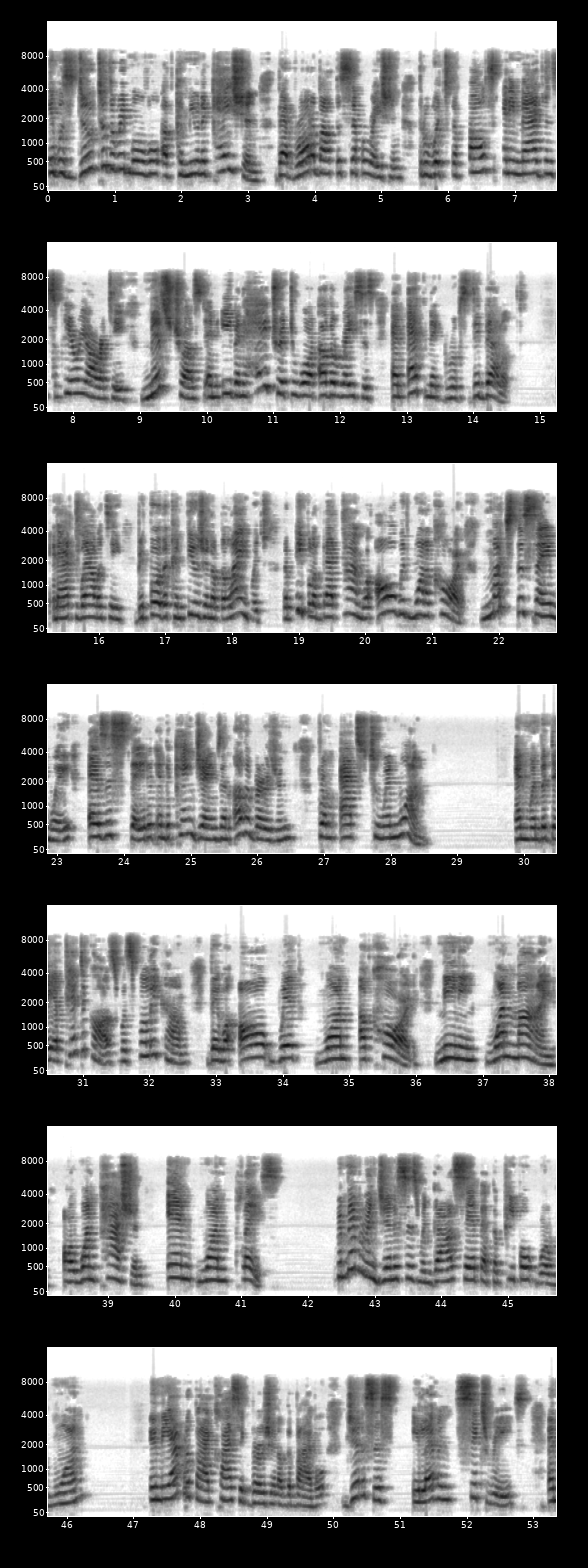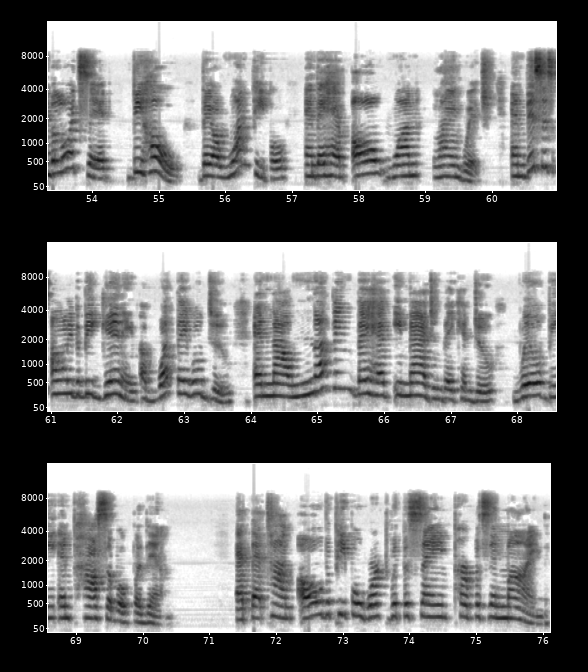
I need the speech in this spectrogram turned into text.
It was due to the removal of communication that brought about the separation through which the false and imagined superiority, mistrust, and even hatred toward other races and ethnic groups developed. In actuality, before the confusion of the language, the people of that time were all with one accord, much the same way as is stated in the King James and other versions from Acts 2 and 1. And when the day of Pentecost was fully come, they were all with one accord, meaning one mind or one passion in one place. Remember in Genesis when God said that the people were one? In the Amplified Classic Version of the Bible, Genesis 11 6 reads, And the Lord said, Behold, they are one people and they have all one language. And this is only the beginning of what they will do. And now nothing they have imagined they can do will be impossible for them. At that time, all the people worked with the same purpose in mind,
